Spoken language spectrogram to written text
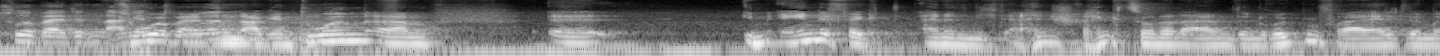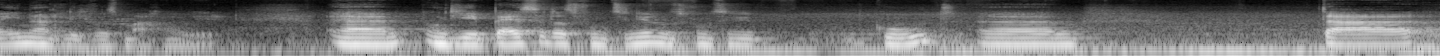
zuarbeitenden Agenturen, zuarbeitenden Agenturen ähm, äh, im Endeffekt einen nicht einschränkt, sondern einem den Rücken frei hält, wenn man inhaltlich was machen will. Ähm, und je besser das funktioniert, und es funktioniert gut, ähm, da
